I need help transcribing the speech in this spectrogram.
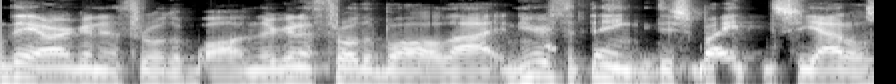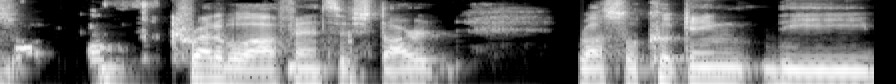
They are going to throw the ball, and they're going to throw the ball a lot. And here's the thing: despite Seattle's incredible offensive start, Russell cooking, the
